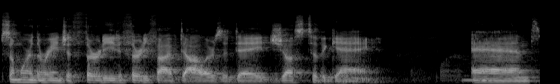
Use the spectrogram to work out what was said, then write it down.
somewhere in the range of 30 to 35 dollars a day just to the gang. Wow. and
